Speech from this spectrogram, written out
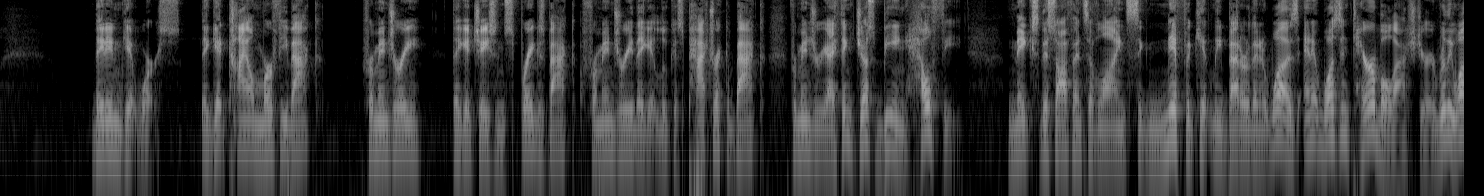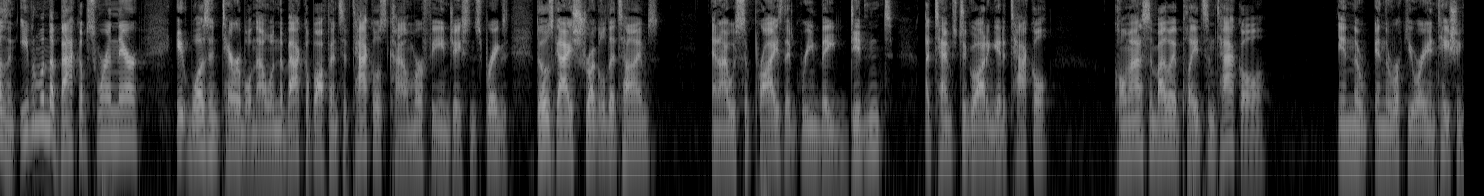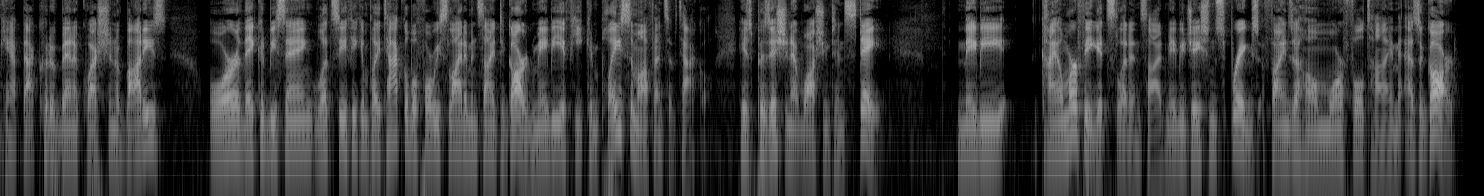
they didn't get worse. They get Kyle Murphy back from injury. They get Jason Spriggs back from injury. They get Lucas Patrick back from injury. I think just being healthy makes this offensive line significantly better than it was. And it wasn't terrible last year. It really wasn't. Even when the backups were in there, it wasn't terrible. Now, when the backup offensive tackles, Kyle Murphy and Jason Spriggs, those guys struggled at times. And I was surprised that Green Bay didn't attempt to go out and get a tackle. Cole Madison, by the way, played some tackle in the in the rookie orientation camp. That could have been a question of bodies, or they could be saying, let's see if he can play tackle before we slide him inside to guard. Maybe if he can play some offensive tackle, his position at Washington State. Maybe Kyle Murphy gets slid inside. Maybe Jason Spriggs finds a home more full time as a guard.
